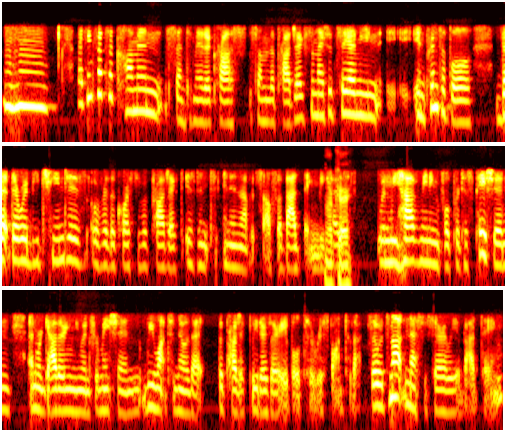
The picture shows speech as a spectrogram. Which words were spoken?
Hmm. I think that's a common sentiment across some of the projects, and I should say, I mean, in principle, that there would be changes over the course of a project isn't in and of itself a bad thing because. Okay when we have meaningful participation and we're gathering new information, we want to know that the project leaders are able to respond to that. So it's not necessarily a bad thing.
